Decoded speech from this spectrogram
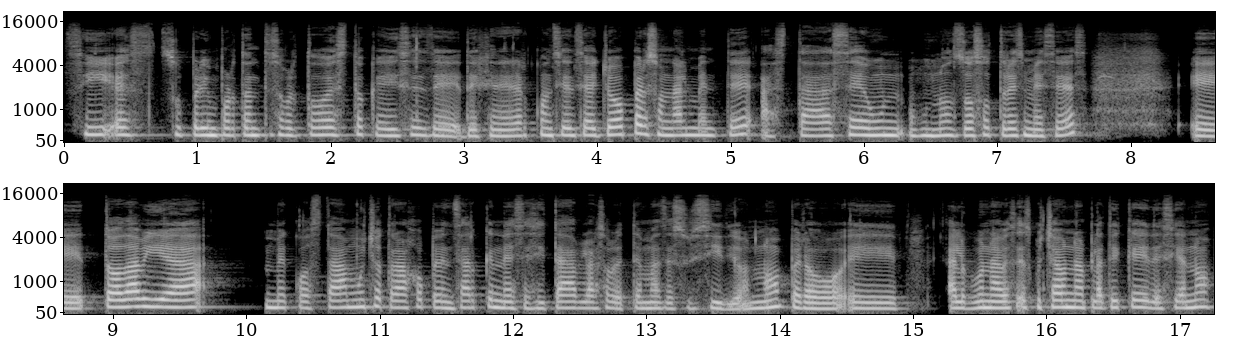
Sí, es súper importante sobre todo esto que dices de, de generar conciencia. Yo personalmente, hasta hace un- unos dos o tres meses, eh, todavía me costaba mucho trabajo pensar que necesitaba hablar sobre temas de suicidio, ¿no? Pero eh, alguna vez escuchaba una plática y decía, no,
